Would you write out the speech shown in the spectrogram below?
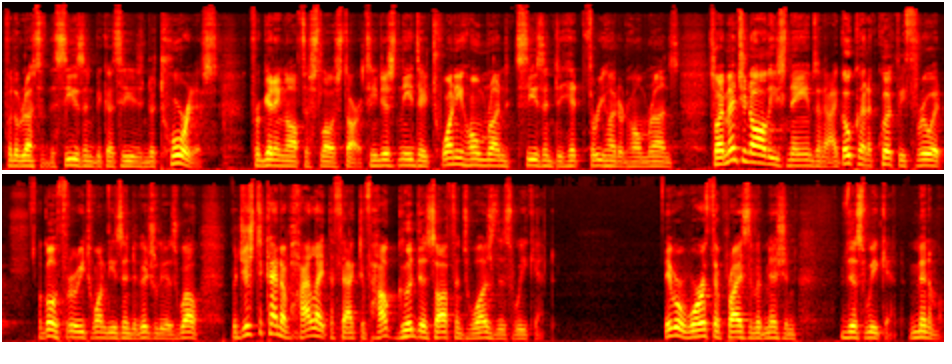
for the rest of the season because he is notorious for getting off the slow starts. He just needs a 20 home run season to hit 300 home runs. So I mentioned all these names and I go kind of quickly through it. I'll go through each one of these individually as well. But just to kind of highlight the fact of how good this offense was this weekend. They were worth the price of admission this weekend, minimum.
